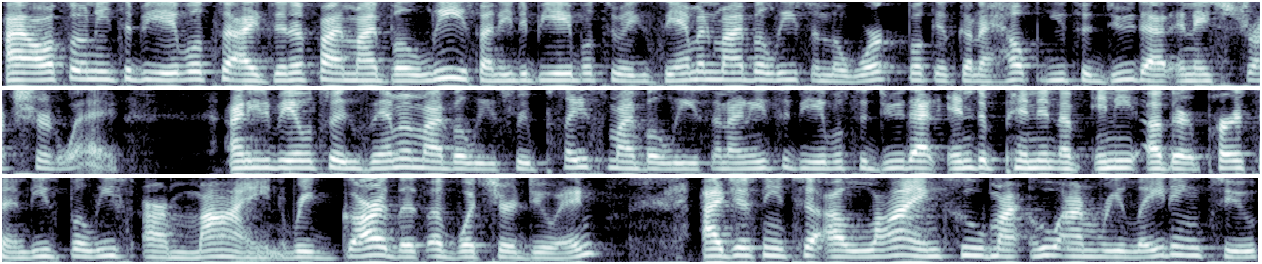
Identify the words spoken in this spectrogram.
I also need to be able to identify my beliefs. I need to be able to examine my beliefs and the workbook is going to help you to do that in a structured way. I need to be able to examine my beliefs, replace my beliefs, and I need to be able to do that independent of any other person. These beliefs are mine, regardless of what you're doing. I just need to align who my, who I'm relating to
